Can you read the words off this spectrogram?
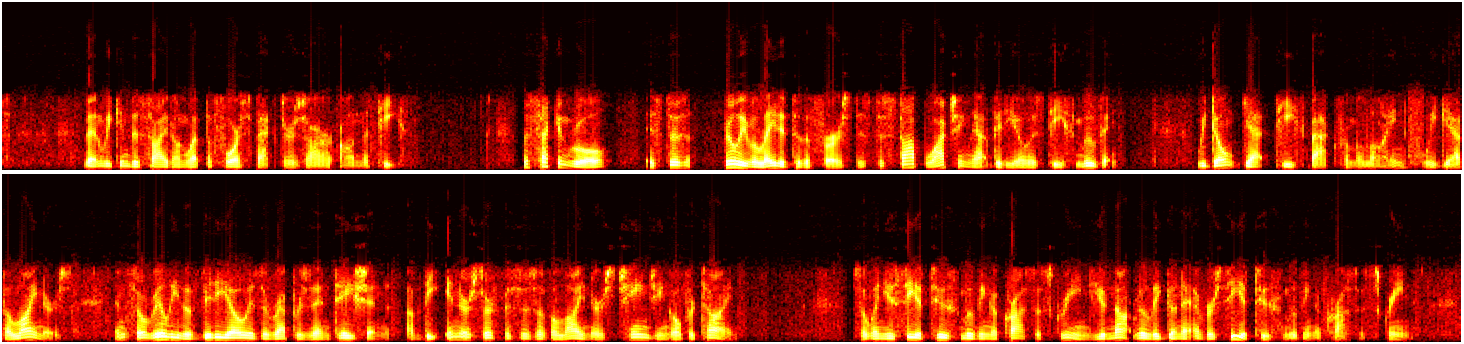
then we can decide on what the force vectors are on the teeth. The second rule is to really related to the first is to stop watching that video as teeth moving. We don't get teeth back from Align, we get aligners. And so really the video is a representation of the inner surfaces of the aligners changing over time. So when you see a tooth moving across a screen, you're not really going to ever see a tooth moving across a screen.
